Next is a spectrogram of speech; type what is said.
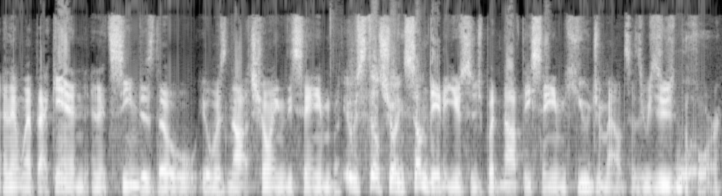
and then went back in, and it seemed as though it was not showing the same. It was still showing some data usage, but not the same huge amounts as he was using before.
